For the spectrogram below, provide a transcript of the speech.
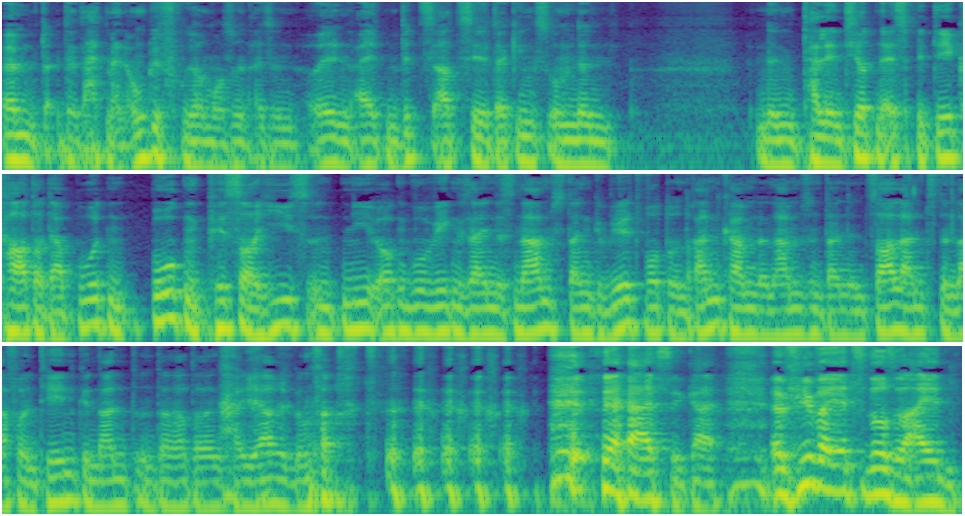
Ähm, da, da, hat mein Onkel früher mal so einen, also einen alten Witz erzählt, da ging es um einen einen talentierten SPD-Kader, der Boden, Bogenpisser hieß und nie irgendwo wegen seines Namens dann gewählt wurde und rankam. Dann haben sie ihn dann in Saarland den Lafontaine genannt und dann hat er dann Karriere gemacht. ja, ist egal. Äh, fiel mir jetzt nur so ein.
